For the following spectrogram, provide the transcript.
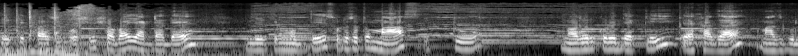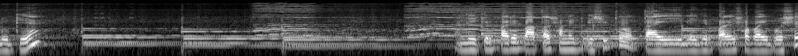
লেকের পাশে বসে সবাই আড্ডা দেয়। লেকের মধ্যে ছোট ছোট মাছ একটু নজর করে দেখলেই দেখা যায় মাছগুলোকে। লেকের পাড়ে বাতাস অনেক বেশি তো, তাই লেকের পাড়ে সবাই বসে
